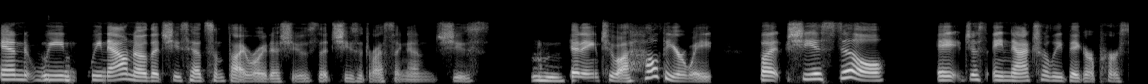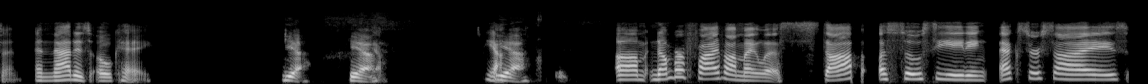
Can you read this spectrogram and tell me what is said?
And we we now know that she's had some thyroid issues that she's addressing and she's Mhm. getting to a healthier weight, but she is still a just a naturally bigger person, and that is okay. Yeah. Yeah. Yeah. Yeah. Yeah. Um, number five on my list, stop associating exercise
